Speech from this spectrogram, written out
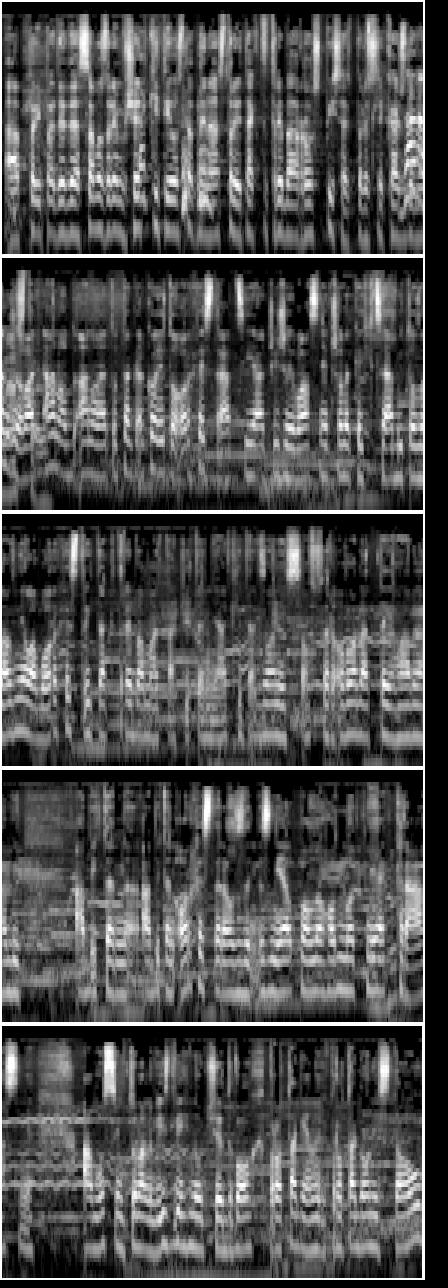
A v prípade, teda, samozrejme, všetky tie ostatné nástroje, tak to treba rozpísať presne každému nástroju. áno, áno, je to tak, ako je to orchestrácia, čiže vlastne človek, keď chce, aby to zaznelo v orchestri, tak treba mať taký ten nejaký tzv. software, ovládať tej hlave, aby, aby, ten, aby ten orchester zniel plnohodnotne, krásne. A musím tu len vyzdvihnúť dvoch protagon- protagonistov,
